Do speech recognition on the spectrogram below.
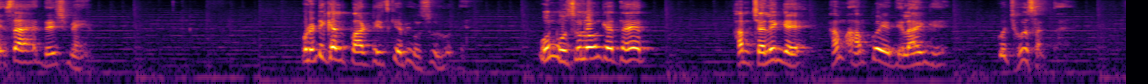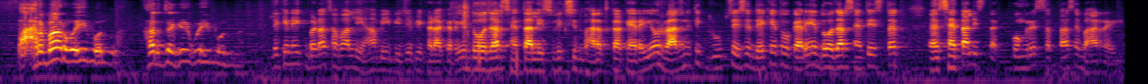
ऐसा है देश में पॉलिटिकल पार्टीज़ के भी उसूल होते हैं। उन उसूलों के तहत हम चलेंगे, हम आपको ये दिलाएँगे, कुछ हो सकता है। बार बार वही बोलना, हर जगह वही बोलना। लेकिन एक बड़ा सवाल यहाँ भी बीजेपी खड़ा कर रही है। दो विकसित भारत का कह रही है और राजनीतिक रूप से इसे देखें तो वो कह रही है दो तक सैतालीस तक कांग्रेस सत्ता से बाहर रहेगी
